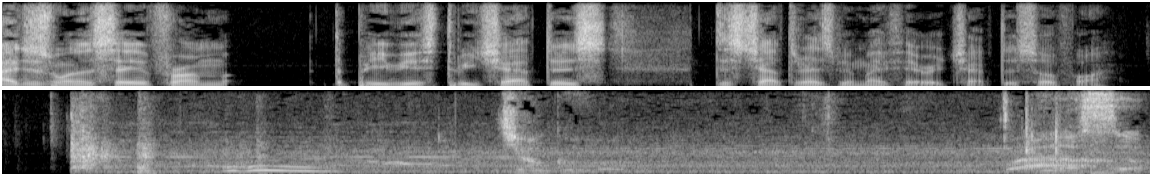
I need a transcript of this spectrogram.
I just want to say from the previous three chapters, this chapter has been my favorite chapter so far. Jungle. Wow. What's up?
